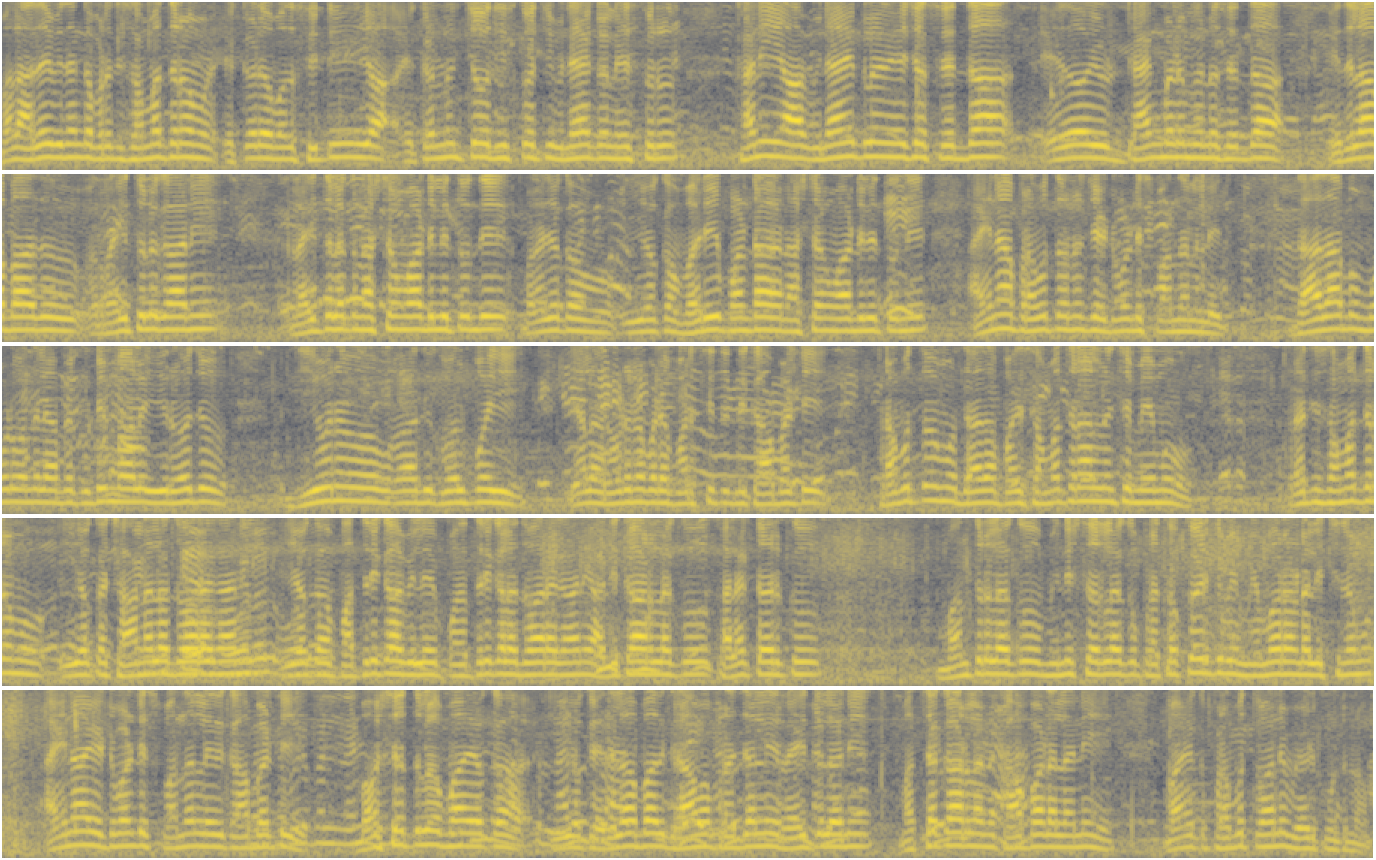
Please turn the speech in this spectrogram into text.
మళ్ళీ అదేవిధంగా ప్రతి సంవత్సరం ఎక్కడ మన సిటీ ఎక్కడి నుంచో తీసుకొచ్చి వినాయకులను వేస్తారు కానీ ఆ వినాయకులను వేసే శ్రద్ధ ఏదో ఈ ట్యాంక్ బండ్ మీద ఉన్న శ్రద్ధ ఎదిలాబాదు రైతులు కానీ రైతులకు నష్టం వాటిల్లుతుంది మన యొక్క ఈ యొక్క వరి పంట నష్టం వాటిల్లుతుంది. అయినా ప్రభుత్వం నుంచి ఎటువంటి స్పందన లేదు. దాదాపు మూడు వందల యాభై కుటుంబాలు ఈరోజు జీవనోపాధి కోల్పోయి ఇలా రోడ్డున పడే పరిస్థితి ఉంది కాబట్టి ప్రభుత్వము దాదాపు పది సంవత్సరాల నుంచి మేము ప్రతి సంవత్సరము ఈ యొక్క ఛానళ్ళ ద్వారా కానీ ఈ యొక్క పత్రికా విలే పత్రికల ద్వారా కానీ అధికారులకు కలెక్టర్కు మంత్రులకు మినిస్టర్లకు ప్రతి ఒక్కరికి మేము మెమోరాండాలు ఇచ్చినాము. అయినా ఎటువంటి స్పందన లేదు కాబట్టి భవిష్యత్తులో మా యొక్క ఈ యొక్క ఆదిలాబాద్ గ్రామ ప్రజల్ని రైతులని మత్స్యకారులను కాపాడాలని మా యొక్క ప్రభుత్వాన్ని వేడుకుంటున్నాం.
